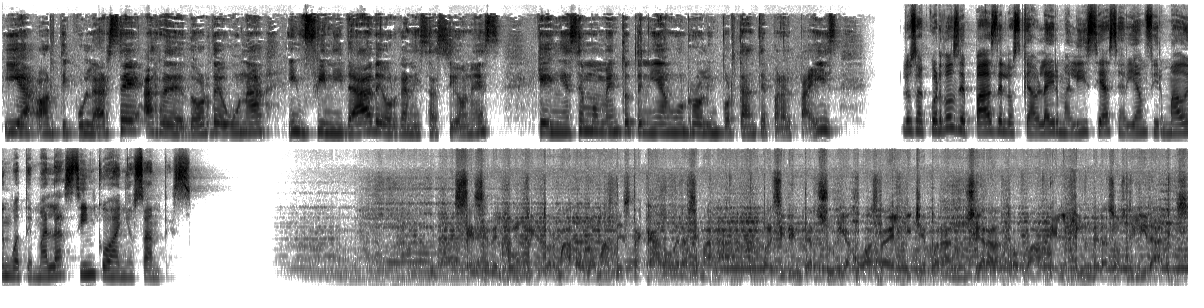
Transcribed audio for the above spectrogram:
y a articularse alrededor de una infinidad de organizaciones que en ese momento tenían un rol importante para el país. Los acuerdos de paz de los que habla Irmalicia se habían firmado en Guatemala cinco años antes. Cese del conflicto armado, lo más destacado de la semana. Presidente Arzú viajó hasta el Quiché para anunciar a la tropa el fin de las hostilidades.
